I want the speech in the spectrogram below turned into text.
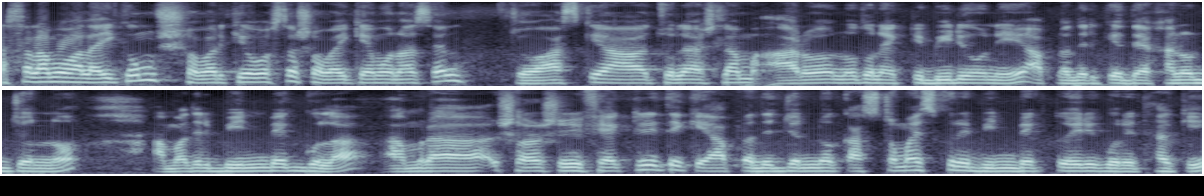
আসসালামু আলাইকুম, সবার কি অবস্থা? সবাই কেমন আছেন? তো আজকে চলে আসলাম আরও নতুন একটি ভিডিও নিয়ে আপনাদেরকে দেখানোর জন্য। আমাদের বিন ব্যাগগুলা আমরা সরাসরি ফ্যাক্টরি থেকে আপনাদের জন্য কাস্টমাইজ করে বিন ব্যাগ তৈরি করে থাকি।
